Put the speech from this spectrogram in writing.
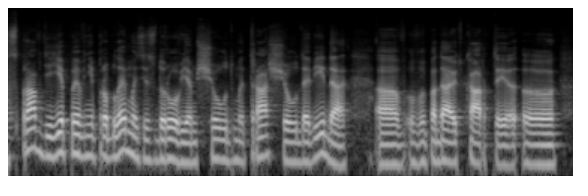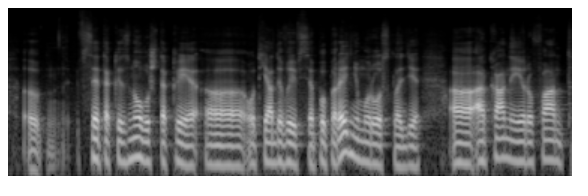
Справді є певні проблеми зі здоров'ям, що у Дмитра, що у Давіда випадають карти. е, е, Все-таки знову ж таки, е, от я дивився в попередньому розкладі. Аркан і Єрофант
